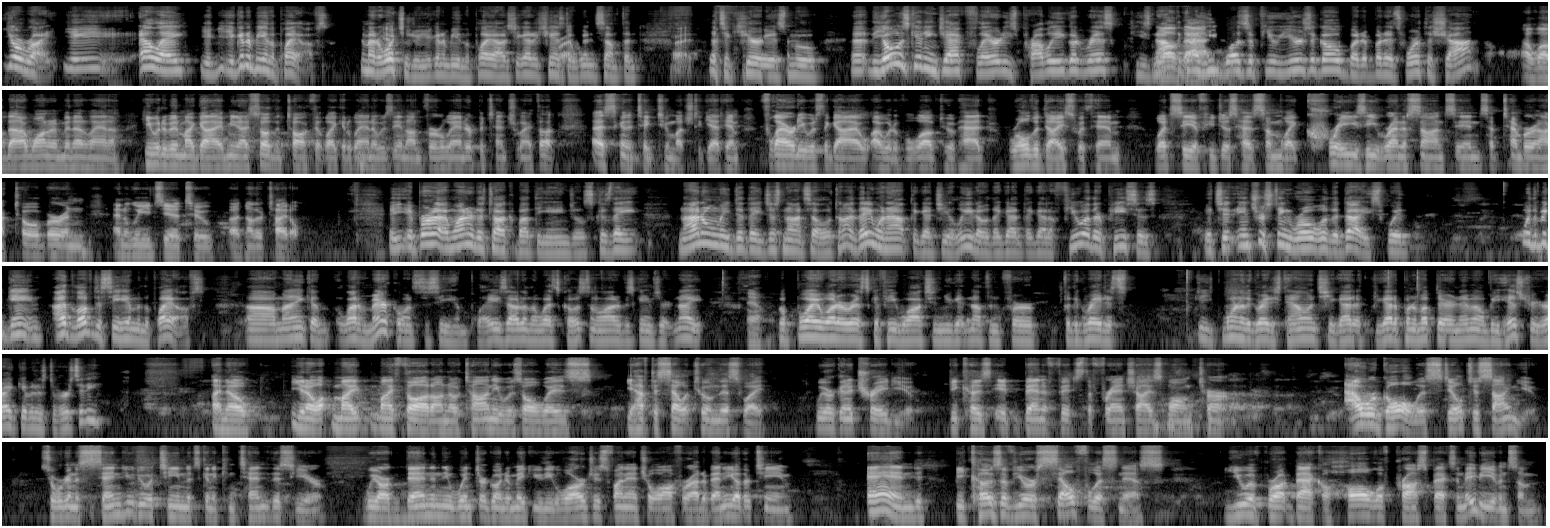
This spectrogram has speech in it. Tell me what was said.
you're right. You, LA, you, are going to be in the playoffs. No matter yeah. what you do, you're going to be in the playoffs. You got a chance right. to win something. Right. That's a curious move. Uh, the O's getting Jack Flaherty's probably a good risk. He's not love the guy he was a few years ago, but but it's worth a shot. I love that. I wanted him in Atlanta. He would have been my guy. I mean, I saw the talk that like Atlanta was in on Verlander potentially. I thought that's going to take too much to get him. Flaherty was the guy I, I would have loved to have had. Roll the dice with him. Let's see if he just has some like crazy renaissance in September and October and and leads you to another title. It brought. I wanted to talk about the Angels because they not only did they just not sell Ohtani, they went out. They got Giolito. They got they got a few other pieces. It's an interesting roll of the dice with with a big game. I'd love to see him in the playoffs. Um, I think a, a, lot of America wants to see him play. He's out on the West Coast, and a lot of his games are at night. Yeah. But boy, what a risk if he walks and you get nothing for for the greatest, one of the greatest talents. You got to you got to put him up there in MLB history, right? Given his diversity. I know. You know, my my thought on Ohtani was always you have to sell it to him this way. We are going to trade you because it benefits the franchise long term. Our goal is still to sign you. So we're going to send you to a team that's going to contend this year. We are then in the winter going to make you the largest financial offer out of any other team. And because of your selflessness, you have brought back a haul of prospects and maybe even some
